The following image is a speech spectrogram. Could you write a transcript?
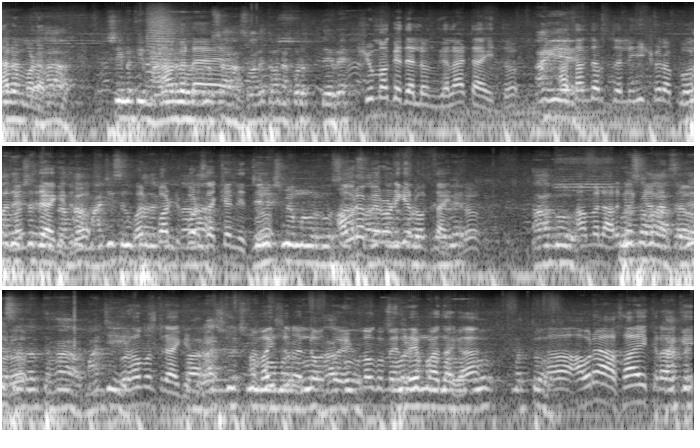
ಯಾರು ಮಾಡಲ್ಲ. ಕೋರುತ್ತಿದ್ದೇವೆ. ಶಿವಮೊಗ್ಗದಲ್ಲಿ ಒಂದು ಗಲಾಟೆ ಆಯಿತು. ಆ ಸಂದರ್ಭದಲ್ಲಿ ಈಶ್ವರಪ್ಪ ಅವರು ಮಂತ್ರಿ ಆಗಿದ್ರು ಒನ್ ಫಾರ್ಟಿ ಫೋರ್ ಸೆಕ್ಷನ್ ಇತ್ತು. ಅವರೇ ಮೆರವಣಿಗೆಯಲ್ಲಿ ಹೋಗ್ತಾ. ಇದ್ರು. ಹಾಗೂ ಆಮೇಲೆ ಸದಸ್ಯರಾದಂತಹ ಮಾಜಿ ಗೃಹ ಮಂತ್ರಿ ಆಗಿದ್ರು ಮೈಸೂರಲ್ಲಿ ಒಂದು ಹೆಣ್ಮಗು ಮೇಲೆ ರೇಪ್ ಆದಾಗ ಮತ್ತು ಅವರೇ ಅಸಹಾಯಕರಾಗಿ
